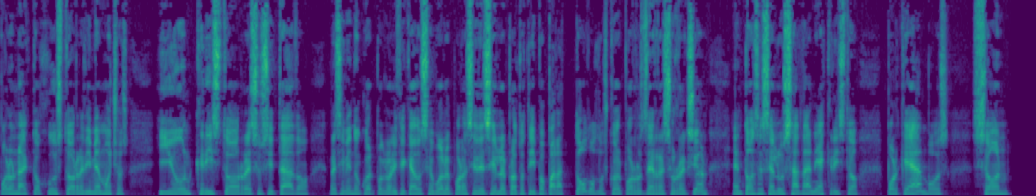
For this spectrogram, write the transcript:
por un acto justo redime a muchos. Y un Cristo resucitado, recibiendo un cuerpo glorificado, se vuelve, por así decirlo, el prototipo para todos los cuerpos de resurrección. Entonces Él usa a y a Cristo porque ambos son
